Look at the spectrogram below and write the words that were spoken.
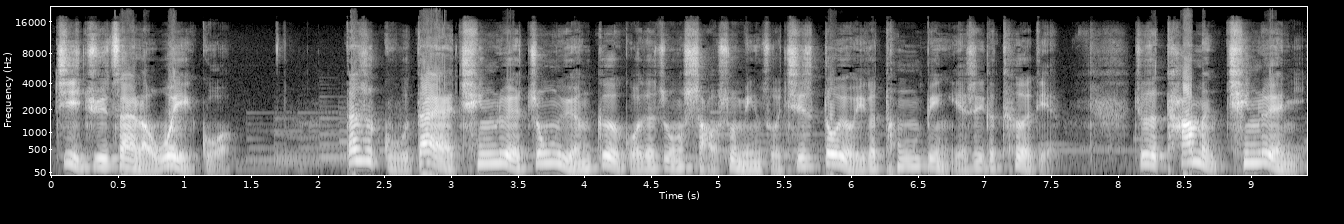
寄居在了魏国。但是古代侵略中原各国的这种少数民族，其实都有一个通病，也是一个特点，就是他们侵略你，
